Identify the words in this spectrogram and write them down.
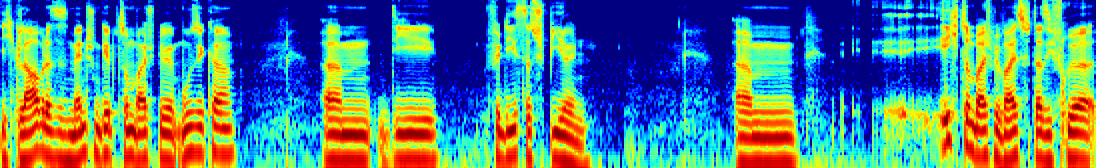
ich glaube, dass es Menschen gibt, zum Beispiel Musiker, ähm, die für die ist das Spielen. Ähm, ich zum Beispiel weiß, dass ich früher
